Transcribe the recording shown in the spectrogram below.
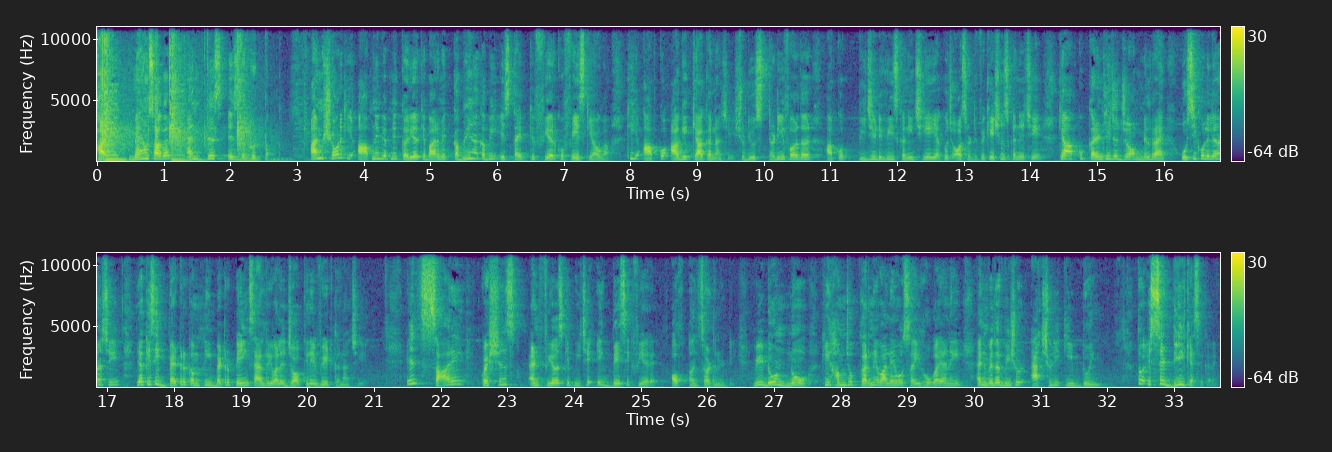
हाय मैं हूँ Sagar and this is the good talk I am sure कि आपने भी अपने करियर के बारे में कभी ना कभी इस टाइप के फियर को फेस किया होगा कि आपको आगे क्या करना चाहिए। शुड यू स्टडी फर्दर आपको पीजी डिग्रीज करनी चाहिए या कुछ और सर्टिफिकेशंस करने चाहिए? क्या आपको करंटली जो जॉब मिल रहा है, उसी को ले लेना चाहिए? या किसी better company better paying salary वाले जॉब के लिए वेट करना चाहिए? इन सारे क्वेश्चंस एंड फियर्स के पीछे एक बेसिक फियर है of uncertainty we don't know कि हम जो करने वाले हैं वो सही होगा या नहीं and whether we should actually keep doing तो इससे डील कैसे करें?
